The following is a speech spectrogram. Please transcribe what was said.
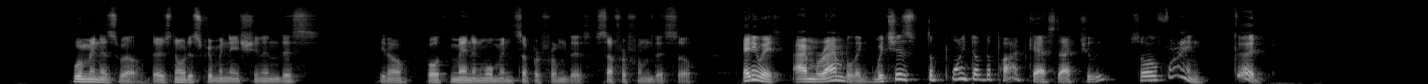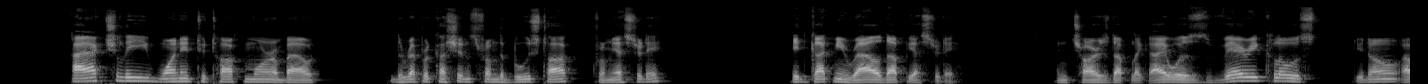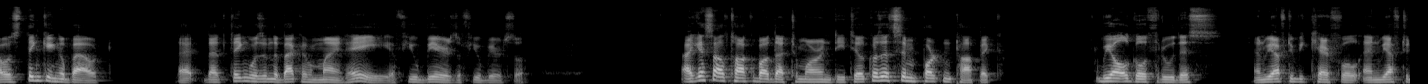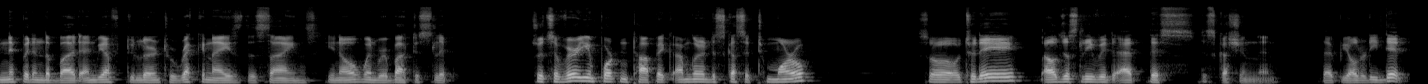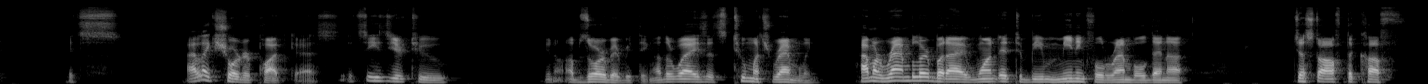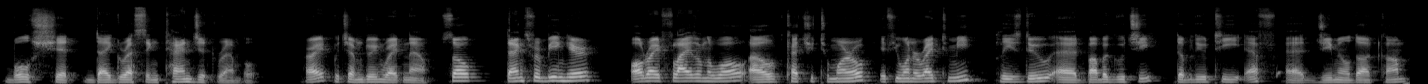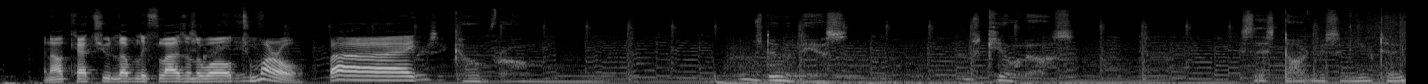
Women as well. There's no discrimination in this you know both men and women suffer from this suffer from this so anyways i'm rambling which is the point of the podcast actually so fine good i actually wanted to talk more about the repercussions from the booze talk from yesterday. It got me riled up yesterday and charged up. Like i was very close you know i was thinking about that that thing was in the back of my mind. Hey a few beers a few beers. So I guess I'll talk about that tomorrow in detail because it's an important topic. We all go through this and we have to be careful and we have to nip it in the bud and we have to learn to recognize the signs, you know, when we're about to slip. So it's a very important topic. I'm going to discuss it tomorrow. So today, I'll just leave it at this discussion then that we already did. It's I like shorter podcasts. It's easier to you know absorb everything. Otherwise, it's too much rambling. I'm a rambler, but I want it to be meaningful ramble than a just off the cuff bullshit digressing tangent ramble. All right, which I'm doing right now. So thanks for being here. All right, flies on the wall. I'll catch you tomorrow. If you want to write to me, please do at babaguchi, WTF at gmail.com. And I'll catch you lovely flies on the wall tomorrow. Bye. Where's it come from? Who's doing this? Who's killed us? Is this darkness in you too?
